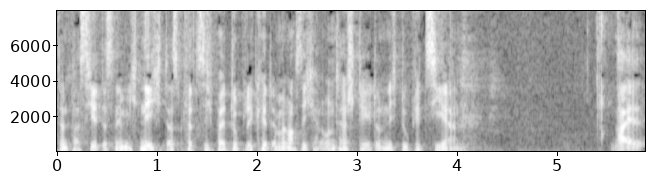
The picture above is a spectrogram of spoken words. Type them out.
Dann passiert es nämlich nicht, dass plötzlich bei Duplicate immer noch sicher untersteht und nicht duplizieren. Weil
